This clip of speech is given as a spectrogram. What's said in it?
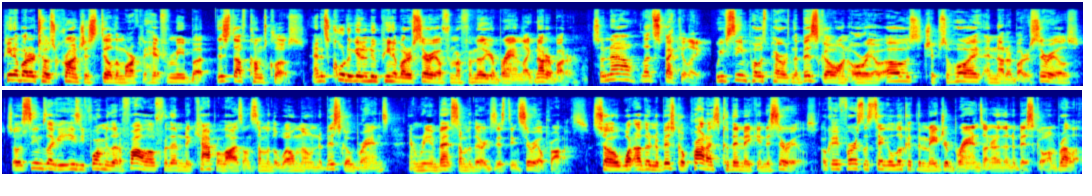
Peanut butter toast crunch is still the mark to hit for me, but this stuff comes close. And it's cool to get a new peanut butter cereal from a familiar brand like Nutter Butter. So now, let's speculate. We've seen Post pair with Nabisco on Oreo O's, Chips Ahoy, and Nutter Butter cereals, so it seems like an easy formula to follow for them to capitalize on some of the well-known Nabisco brands and reinvent some of their existing cereal products. So what other Nabisco products could they make into cereals? Okay, first let's take a look at the major brands under the Nabisco umbrella.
